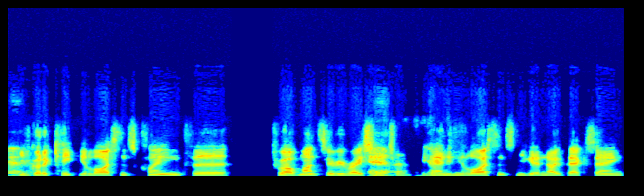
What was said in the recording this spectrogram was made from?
yeah. you've got to keep your license clean for 12 months every race. you Yeah, have to that's- be yeah. your license, and you get a note back saying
